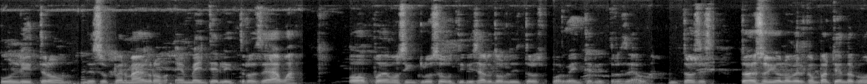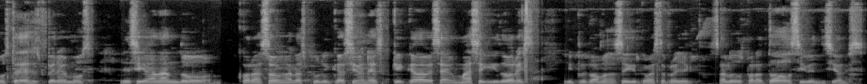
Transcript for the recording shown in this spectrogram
un litro de super magro en 20 litros de agua o podemos incluso utilizar 2 litros por 20 litros de agua. Entonces, todo eso yo lo voy a ir compartiendo con ustedes. Esperemos le sigan dando corazón a las publicaciones, que cada vez sean más seguidores y pues vamos a seguir con este proyecto. Saludos para todos y bendiciones.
